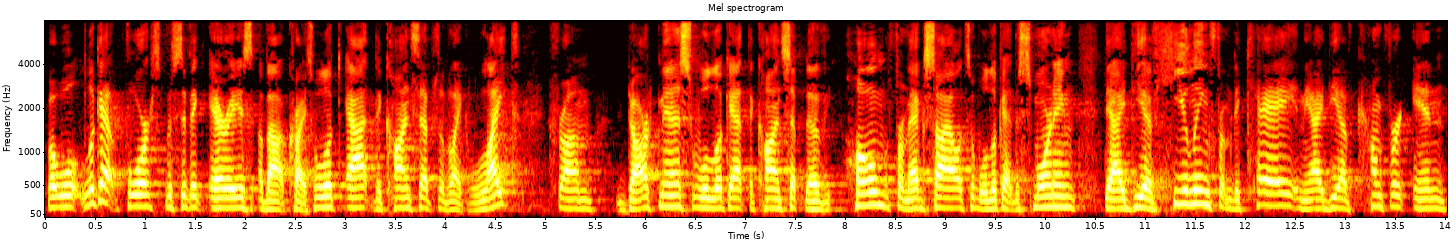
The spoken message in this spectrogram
But we'll look at four specific areas about Christ. We'll look at the concepts of like light from darkness. We'll look at the concept of home from exile. That's what we'll look at this morning. The idea of healing from decay and the idea of comfort in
